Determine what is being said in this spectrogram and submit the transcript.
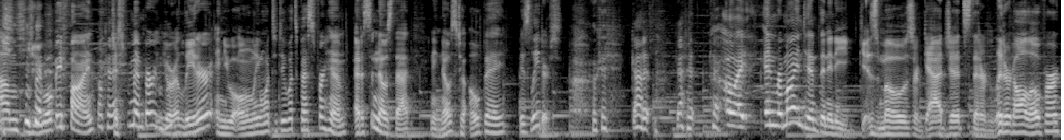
Um, You will be fine. Okay. Just remember, you're a leader and you only want to do what's best for him. Edison knows that, and he knows to obey his leaders. okay, got it. Got it. Okay. Oh, I, and remind him that any gizmos or gadgets that are littered all over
